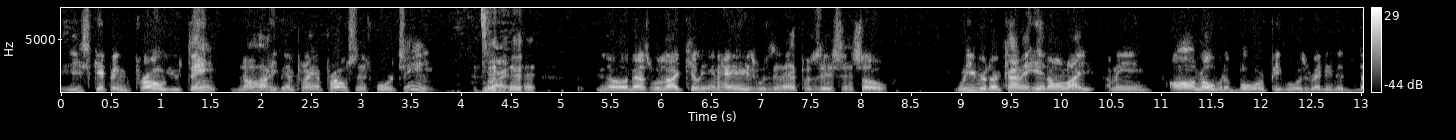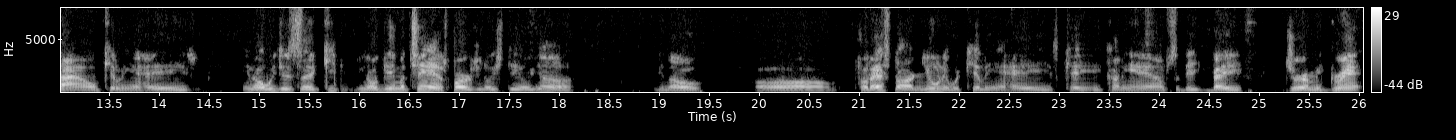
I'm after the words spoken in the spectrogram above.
he's skipping pro. You think no, he been playing pro since fourteen. Right. you know, and that's what like Killian Hayes was in that position. So Weaver done kind of hit on like, I mean, all over the board. People was ready to down Killian Hayes. You know, we just said keep, you know, give him a chance first. You know, he's still young. You know, um, so that starting unit with Killian Hayes, Cade Cunningham, Saddiq Bey, Jerami Grant,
